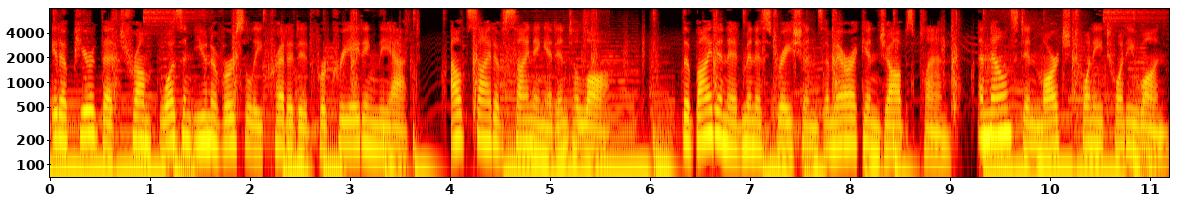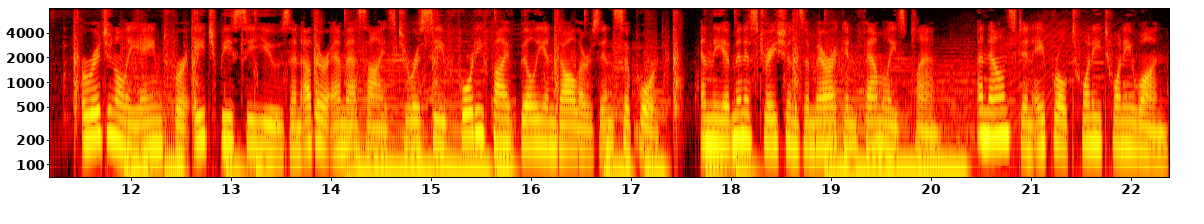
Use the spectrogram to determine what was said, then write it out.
it appeared that Trump wasn't universally credited for creating the act, outside of signing it into law. The Biden administration's American Jobs Plan, announced in March 2021, originally aimed for HBCUs and other MSIs to receive $45 billion in support, and the administration's American Families Plan, announced in April 2021,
